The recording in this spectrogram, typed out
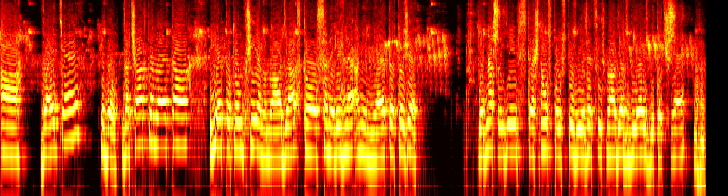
A v létě nebo začátkem léta je potom příjem mláďat, to se nevyhne ani mně, protože Jednak lidi strašnou spoustu zvířecích mláďat zbírají zbytečně, uh-huh.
